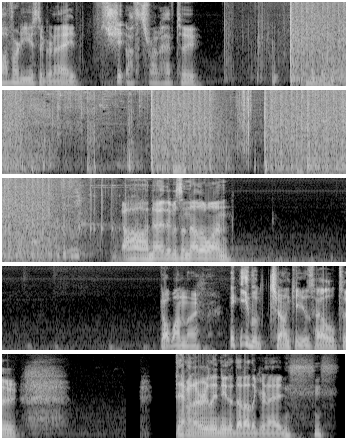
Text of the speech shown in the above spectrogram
Oh, I've already used a grenade. Shit, oh, that's right, I have two. Oh, no, there was another one. Got one, though. he looked chunky as hell, too. Damn it, I really needed that other grenade.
